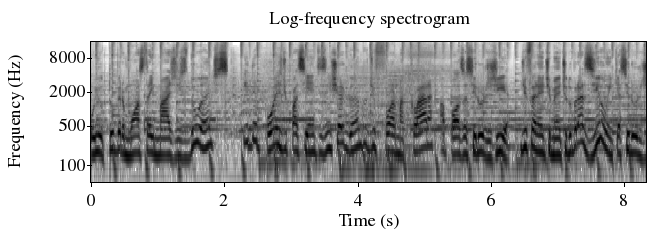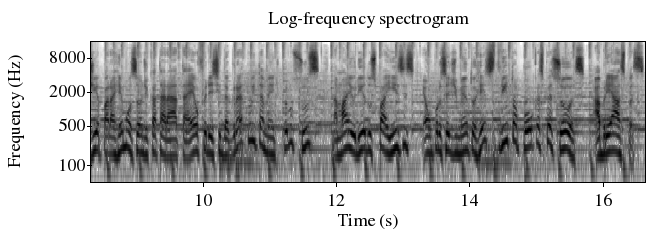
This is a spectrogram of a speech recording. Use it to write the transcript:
o youtuber mostra imagens do antes e depois de pacientes enxergando de forma clara após a cirurgia. Diferentemente do Brasil, em que a cirurgia para a remoção de catarata é oferecida gratuitamente pelo SUS, na maioria dos países é um procedimento restrito a poucas pessoas. Abre aspas.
